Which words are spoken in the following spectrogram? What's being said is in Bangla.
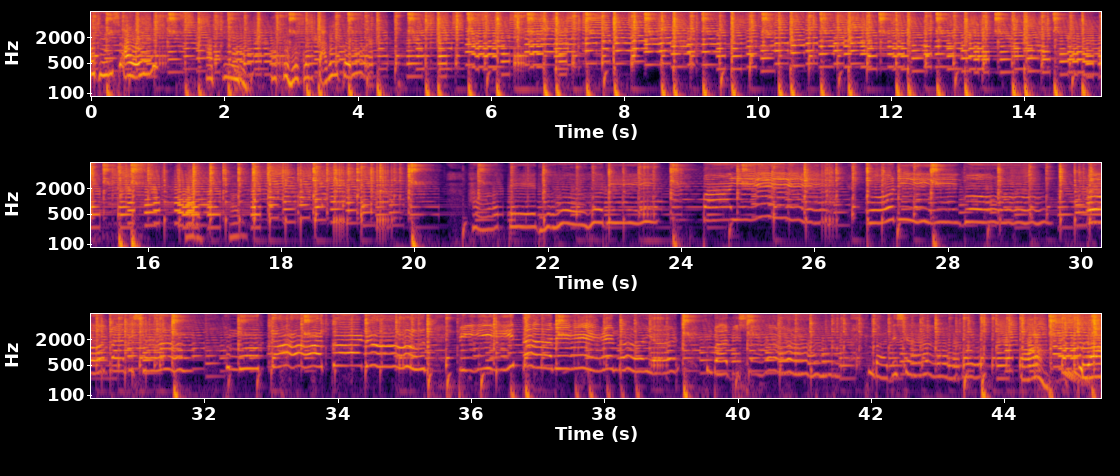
উজির সাহেব, আপনি আপনি হুকুম তামিল করুন। হাতে ধরি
